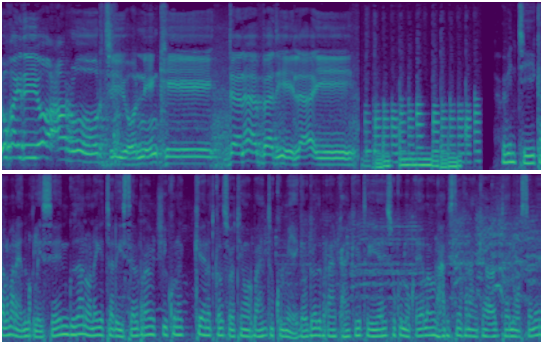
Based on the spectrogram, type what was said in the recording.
duqaydiyo carruurtiyo ninkii danabadiilaayi xubintii kalmar ayaad maqlayseen gudahaan waa naga intaa dhegeystayaal barnaamijkii kulankeenad kala socoteen warbaahinta kulmiye. Gabagabada barnaamijka waxaan kaga tegayaa heesuu ku luuqeeya la naxariistay fanaanka cabditaali warsame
